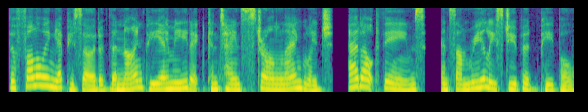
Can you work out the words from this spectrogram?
The following episode of the 9pm edict contains strong language, adult themes, and some really stupid people.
